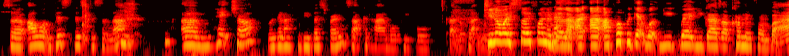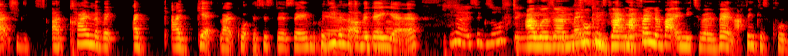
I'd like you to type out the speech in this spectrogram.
So I want this, this, this, and that. um, HR, we're gonna have to be best friends, so I can hire more people that look like me. Do you know what's so funny though? Like I, I, I probably get what you where you guys are coming from, but I actually, I kind of, I, I get like what the sister is saying because Yeah, even the I other day, for yeah, No, it's exhausting. I was um talking to like my friend invited me to an event. I think it's called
